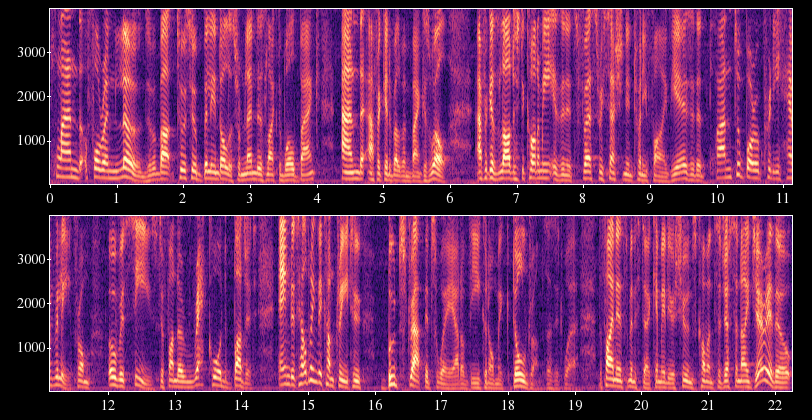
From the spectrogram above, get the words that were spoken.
planned foreign loans of about $2 billion from lenders like the World Bank and the Africa Development Bank as well. Africa's largest economy is in its first recession in 25 years. It had planned to borrow pretty heavily from overseas to fund a record budget aimed at helping the country to bootstrap its way out of the economic doldrums, as it were. The finance minister, Kemi Adeosun's comment suggests that Nigeria, though,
